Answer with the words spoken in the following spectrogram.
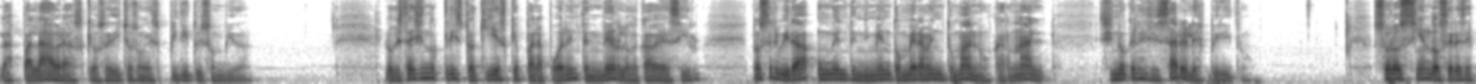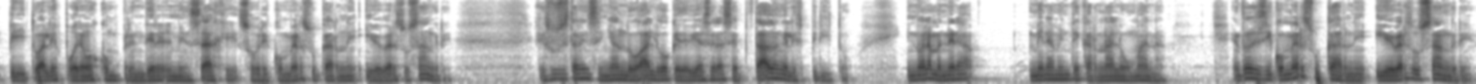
Las palabras que os he dicho son espíritu y son vida. Lo que está diciendo Cristo aquí es que para poder entender lo que acaba de decir, no servirá un entendimiento meramente humano, carnal, sino que es necesario el espíritu. Solo siendo seres espirituales podremos comprender el mensaje sobre comer su carne y beber su sangre. Jesús estaba enseñando algo que debía ser aceptado en el espíritu y no a la manera meramente carnal o humana. Entonces, si comer su carne y beber su sangre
